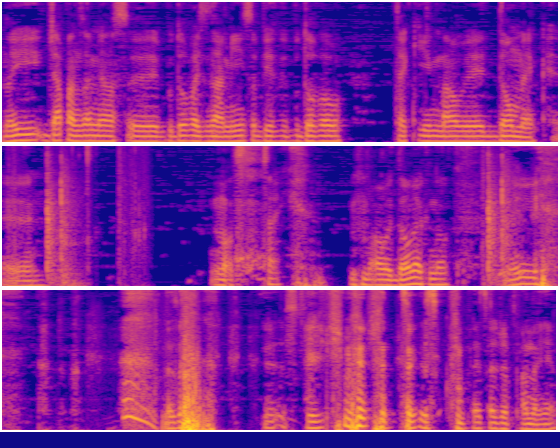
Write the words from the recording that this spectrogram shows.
No i Japan zamiast y, budować z nami, sobie wybudował taki mały domek. Y, no, tak, mały domek, no, no i no to, stwierdziliśmy, że to jest kuweta Japana, nie?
